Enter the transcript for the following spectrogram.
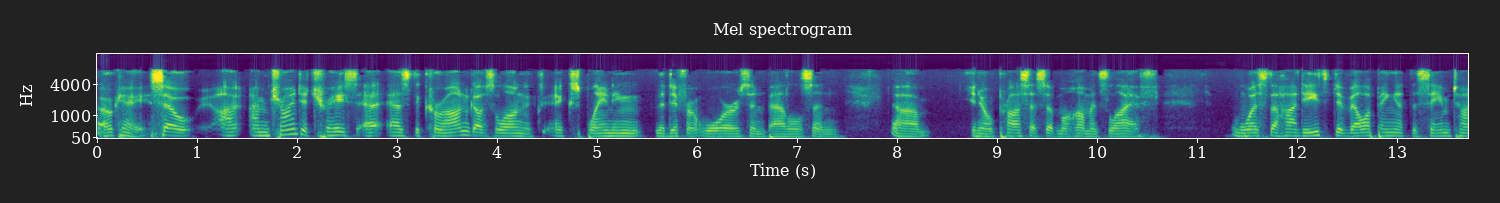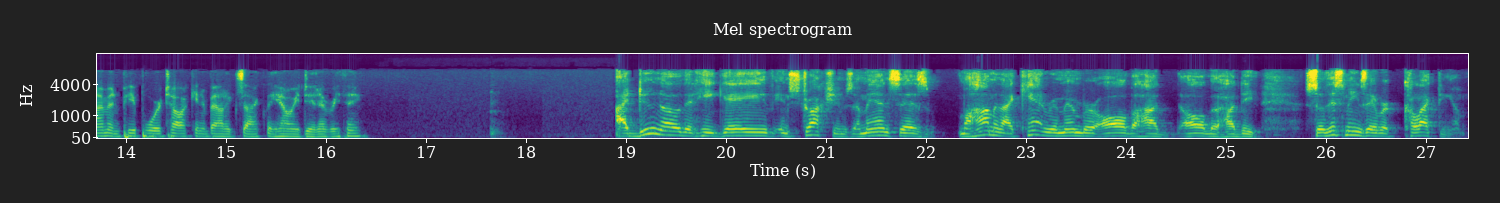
Okay, so I, am trying to trace as the Quran goes along, ex- explaining the different wars and battles and um, you know process of Muhammad's life was the hadith developing at the same time and people were talking about exactly how he did everything? I do know that he gave instructions. A man says, Muhammad, I can't remember all the had, all the hadith. So this means they were collecting them.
